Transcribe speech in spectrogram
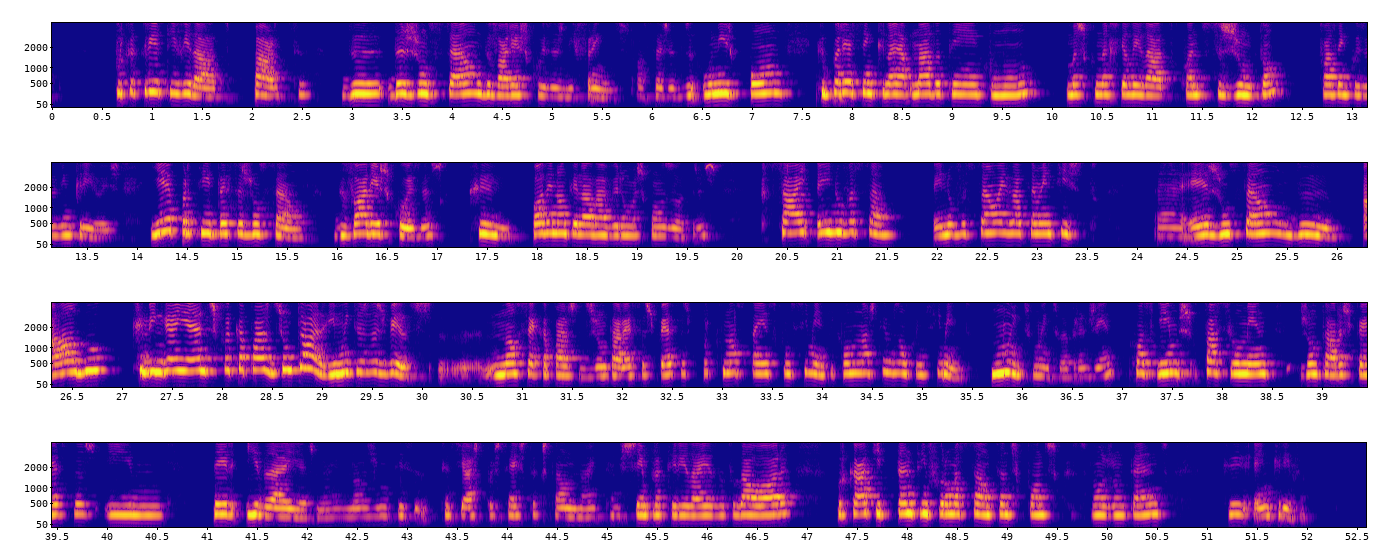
Porque a criatividade parte de, da junção de várias coisas diferentes, ou seja, de unir pontos que parecem que nada têm em comum, mas que na realidade, quando se juntam, fazem coisas incríveis. E é a partir dessa junção de várias coisas que podem não ter nada a ver umas com as outras que sai a inovação. A inovação é exatamente isto: eh, é a junção de algo que ninguém antes foi capaz de juntar. E muitas das vezes eh, não se é capaz de juntar essas peças porque não se tem esse conhecimento. E como nós temos um conhecimento muito, muito abrangente, conseguimos facilmente juntar as peças e hum, ter ideias. Não é? Nós, potenciais, depois tem esta questão, não é? Estamos sempre a ter ideias a toda a hora, porque há aqui tanta informação, tantos pontos que se vão juntando, que é incrível.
